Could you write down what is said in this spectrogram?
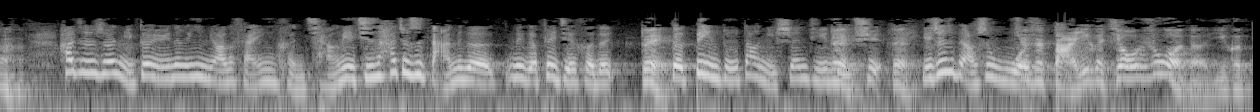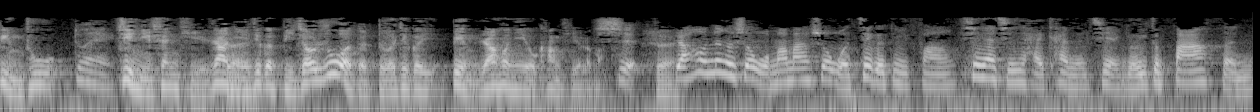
他就是说你对于那个疫苗的反应很强烈，其实他就是打那个那个肺结核的对。的病毒到你身体里去，对对。也就是表示我就是打一个较弱的一个病株，对。进你身体，让你这个比较弱的得这个病，然后你有抗体了嘛？是。对，然后那个时候我妈妈说我这个地方现在其实还看得见有一个疤痕，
